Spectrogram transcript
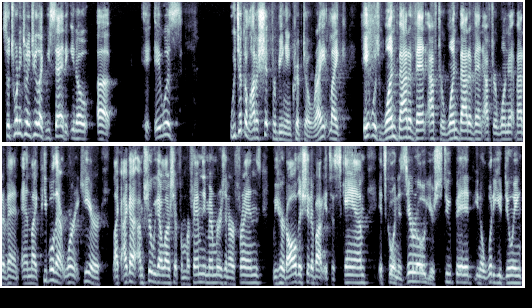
so 2022, like we said, you know, uh, it, it was we took a lot of shit for being in crypto, right? Like it was one bad event after one bad event after one bad event. And like people that weren't here, like I got, I'm sure we got a lot of shit from our family members and our friends. We heard all the shit about it's a scam, it's going to zero, you're stupid, you know, what are you doing?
